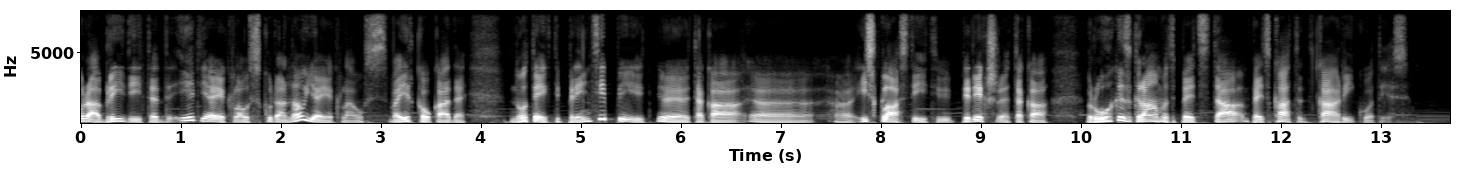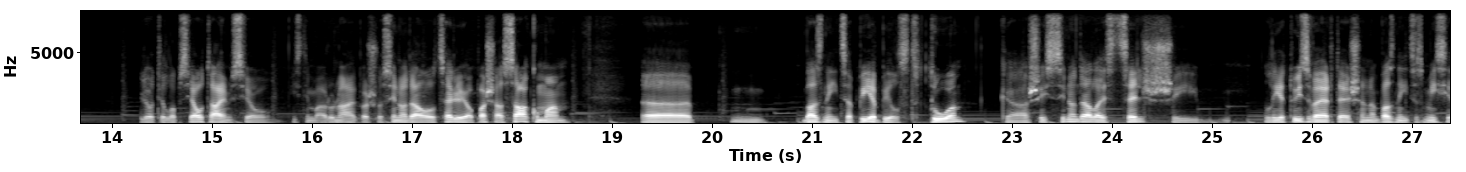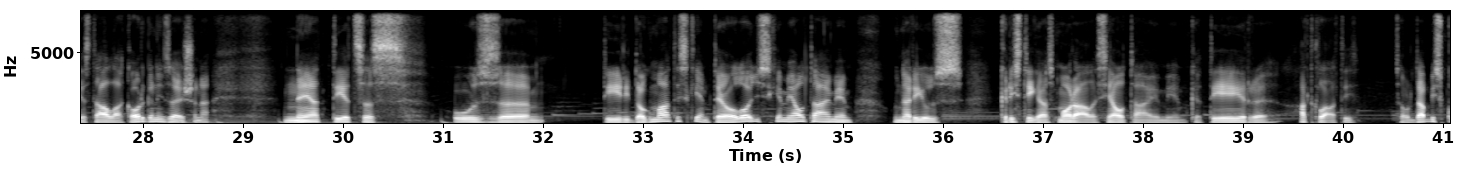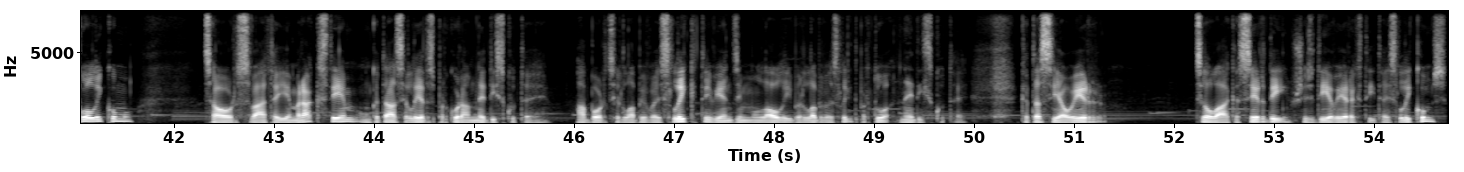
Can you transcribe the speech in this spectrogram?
kurā brīdī tad ir jāieklausās, kurā nav jāieklausās, vai ir kaut kādi noteikti principi, e, kā uh, izklāstīti priekšā, tā kā rokas grāmata pēc tā, pēc kā tad kā rīkoties. Ļoti labs jautājums, jau īstenībā runājot par šo sinodālo ceļu jau pašā sākumā. Uh, baznīca piebilst to, ka šis sinodālais ceļš, šī lietu izvērtēšana, baznīcas misijas tālāka organizēšana, uh, neatiecas uz uh, tīri dogmatiskiem, teoloģiskiem jautājumiem un arī uz kristīgās morāles jautājumiem, ka tie ir atklāti caur dabisko likumu, caur svētajiem rakstiem un ka tās ir lietas, par kurām nediskutē. Aborts ir labi vai slikti, viendzimuma laulība ir labi vai slikti, par to nediskutē. Ka tas jau ir cilvēka sirdī, šis dieva ierakstītais likums,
